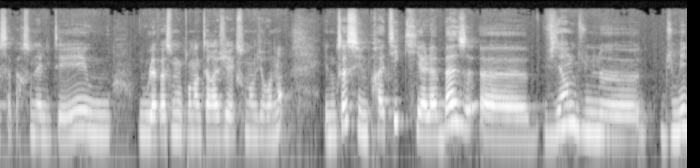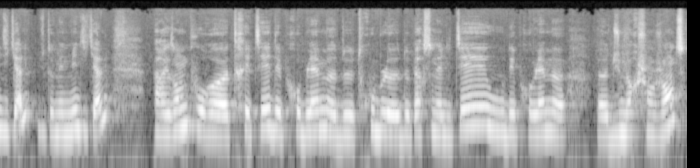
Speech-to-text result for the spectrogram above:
sa personnalité ou, la façon dont on interagit avec son environnement. Et donc ça, c'est une pratique qui, à la base, euh, vient euh, du médical, du domaine médical. Par exemple, pour euh, traiter des problèmes de troubles de personnalité ou des problèmes d'humeur changeante.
